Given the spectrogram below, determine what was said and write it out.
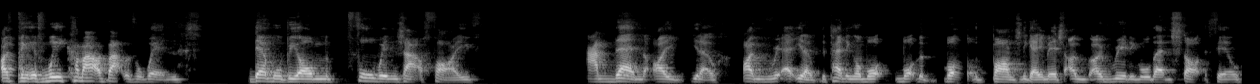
I think if we come out of that with a win, then we'll be on four wins out of five. And then I, you know, I'm, you know, depending on what what the what the Barnsley game is, I, I really will then start to feel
